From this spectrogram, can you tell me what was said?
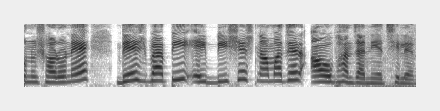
অনুসরণে দেশব্যাপী এই বিশেষ নামাজের আহ্বান জানিয়েছিলেন।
